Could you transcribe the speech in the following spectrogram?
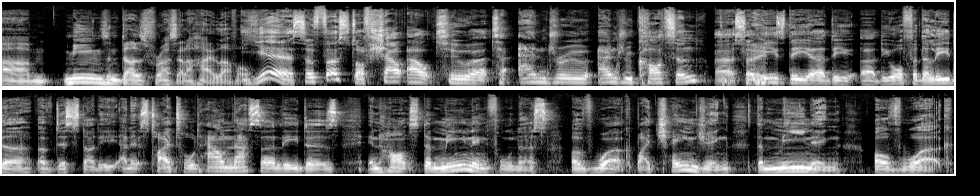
um, means and does for us at a high level. Yeah. So first off, shout out to uh, to Andrew Andrew Carton. Uh, okay. So he's the uh, the uh, the author, the leader of this study, and it's titled "How NASA Leaders Enhance the Meaningfulness of Work by Changing the Meaning of Work."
